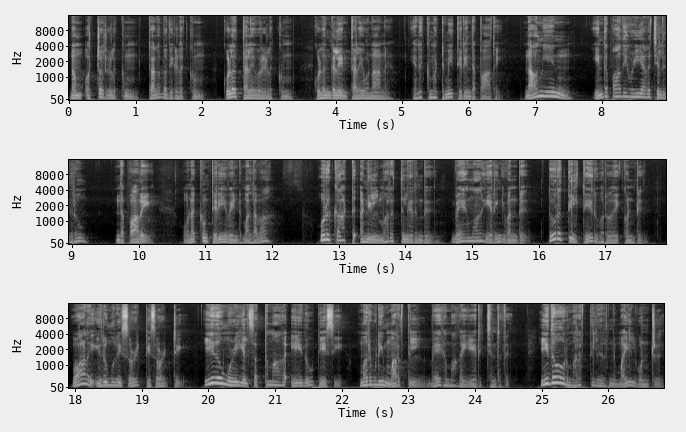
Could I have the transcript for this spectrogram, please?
நம் ஒற்றர்களுக்கும் தளபதிகளுக்கும் குலத்தலைவர்களுக்கும் குலங்களின் தலைவனான எனக்கு மட்டுமே தெரிந்த பாதை. நாம் ஏன் இந்த பாதை வழியாக செல்கிறோம்? இந்த பாதை உனக்கும் தெரிய வேண்டும் அல்லவா? ஒரு காட்டு அணில் மரத்தில் இருந்து வேகமாக இறங்கி வந்து தூரத்தில் தேர் வருவதைக் கொண்டு வாழை இருமுறை சுழற்றி சுழற்றி ஏதோ மொழியில் சத்தமாக ஏதோ பேசி மறுபடியும் மரத்தில் வேகமாக ஏறிச் சென்றது. ஏதோ ஒரு மரத்தில் இருந்து மயில் ஒன்று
